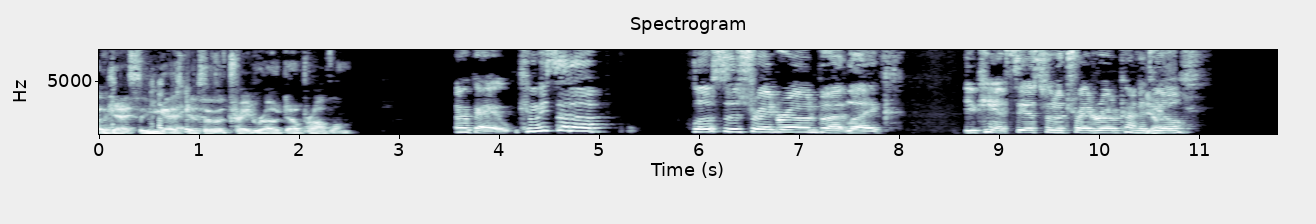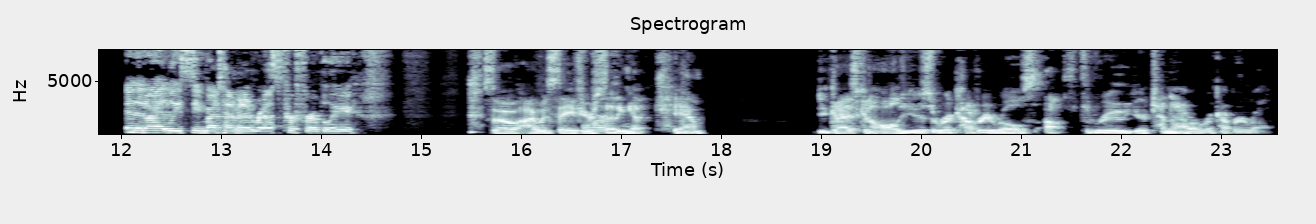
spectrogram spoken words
Okay, so you guys get to the trade road, no problem. Okay, can we set up close to the trade road, but like you can't see us from the trade road kind of Yeah. deal? And then I at least need my 10 minute rest, preferably. So I would say if you're setting up camp, you guys can all use the recovery rolls up through your 10 hour recovery roll,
